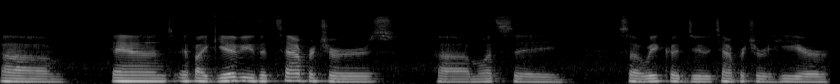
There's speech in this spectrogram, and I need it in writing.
Um, and if I give you the temperatures, um, let's see, so we could do temperature here.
